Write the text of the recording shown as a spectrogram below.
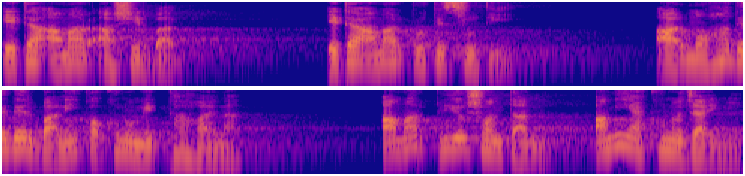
এটা আমার আশীর্বাদ। এটা আমার প্রতিশ্রুতি। আর মহাদেবের বাণী কখনো মিথ্যা হয় না। আমার প্রিয় সন্তান, আমি এখনও যাইনি।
